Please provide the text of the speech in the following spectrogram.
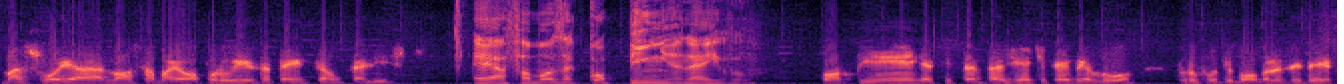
mas foi a nossa maior proeza até então, Calixto. É a famosa copinha, né, Ivo? Copinha, que tanta gente revelou para o futebol brasileiro.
